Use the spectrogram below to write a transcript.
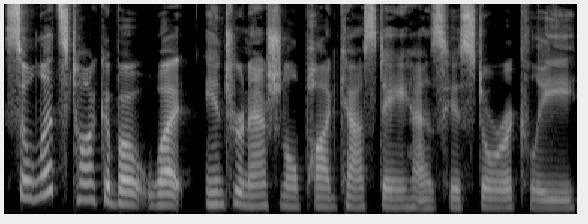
So let's talk about what International Podcast Day has historically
